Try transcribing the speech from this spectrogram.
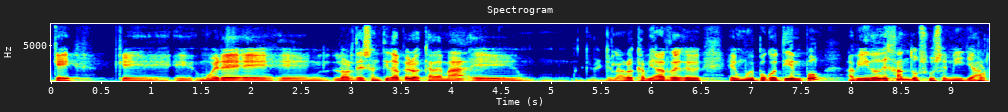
Que, que eh, muere eh, en Lord de Santidad, pero es que además eh, claro, es que había eh, en muy poco tiempo había ido dejando su semilla por,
